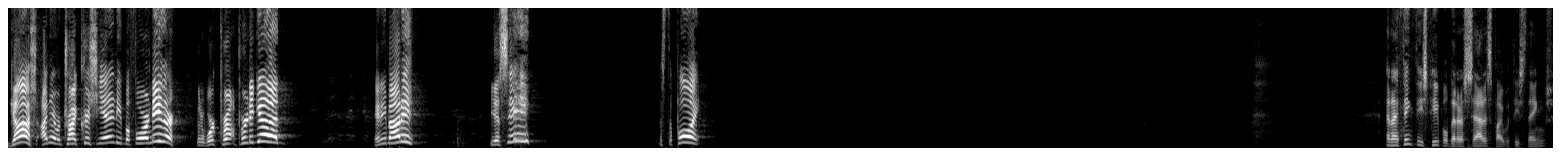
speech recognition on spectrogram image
Gosh, I never tried Christianity before neither, but it worked pr- pretty good. Anybody? You see? That's the point. And I think these people that are satisfied with these things,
